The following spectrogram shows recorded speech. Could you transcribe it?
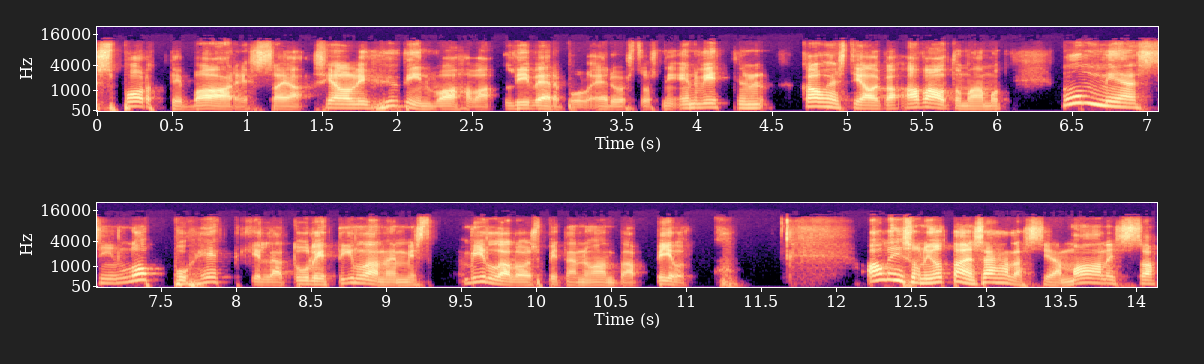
sporttibaarissa ja siellä oli hyvin vahva Liverpool-edustus, niin en viittinyt kauheasti alkaa avautumaan, mutta mun mielestä siinä loppuhetkillä tuli tilanne, mistä Villalla olisi pitänyt antaa pilkku. Alison jotain sähällä siellä maalissa,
